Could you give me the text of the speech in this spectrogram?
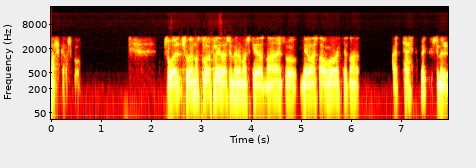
marka sko svo er, svo er náttúrulega fleira sem erum að skeiða þarna eins og mér varst áhugavert hérna að TechBrick sem er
